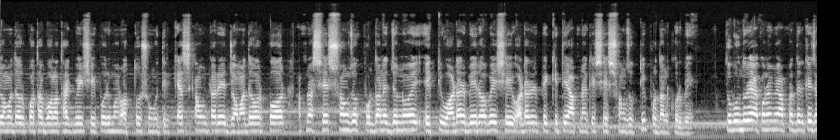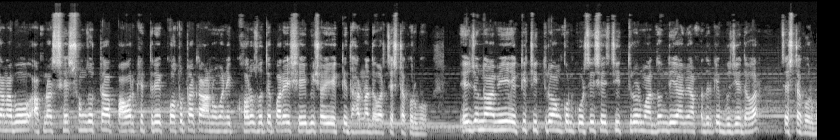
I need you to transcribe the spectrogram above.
জমা দেওয়ার কথা বলা থাকবে, সেই পরিমাণ অর্থ সমিতির ক্যাশ কাউন্টারে জমা দেওয়ার পর আপনার শেষ সংযোগ প্রদানের জন্য একটি অর্ডার বের হবে। সেই অর্ডারের প্রেক্ষিতে আপনাকে শেষ সংযোগটি প্রদান করবে। তো বন্ধুরা, এখন আমি আপনাদেরকে জানাব আপনার শেষ সংযোগটা পাওয়ার ক্ষেত্রে কত টাকা আনুমানিক খরচ হতে পারে সেই বিষয়ে একটি ধারণা দেওয়ার চেষ্টা করব। এই জন্য আমি একটি চিত্র অঙ্কন করছি। সেই চিত্রর মাধ্যম দিয়ে আমি আপনাদেরকে বুঝিয়ে দেওয়ার চেষ্টা করব।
